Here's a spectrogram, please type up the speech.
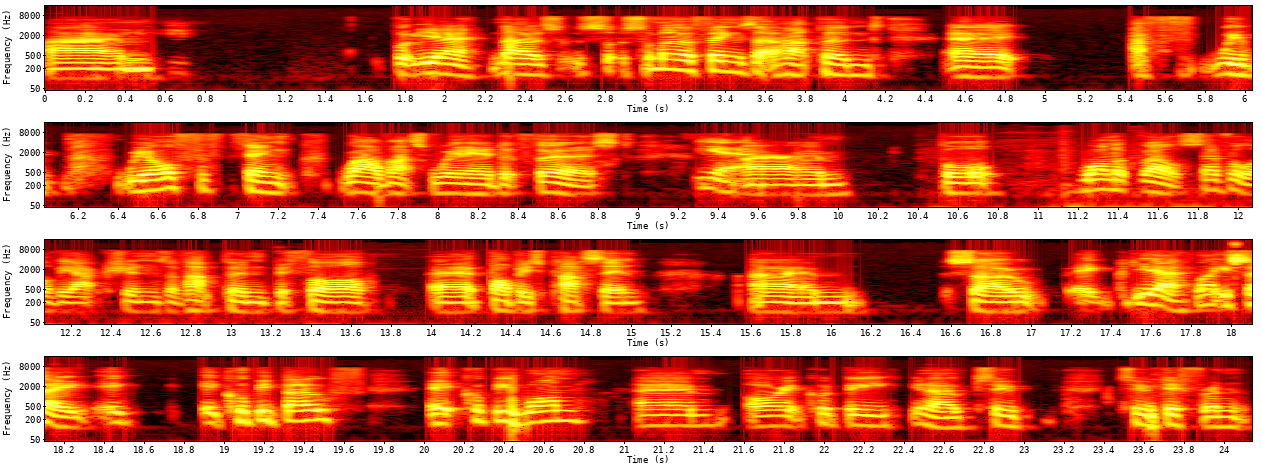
Um, mm-hmm. But yeah, no, so, some of the things that happened, uh, we we all think, wow, that's weird at first. Yeah. Um, but one, well, several of the actions have happened before uh, Bobby's passing. Um, so it, yeah, like you say, it it could be both. It could be one, um, or it could be you know two two different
